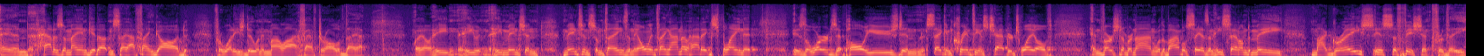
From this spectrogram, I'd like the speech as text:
And how does a man get up and say, I thank God for what he's doing in my life after all of that? Well, he, he, he mentioned, mentioned some things, and the only thing I know how to explain it is the words that Paul used in 2 Corinthians chapter 12 and verse number 9, where the Bible says, And he said unto me, My grace is sufficient for thee,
